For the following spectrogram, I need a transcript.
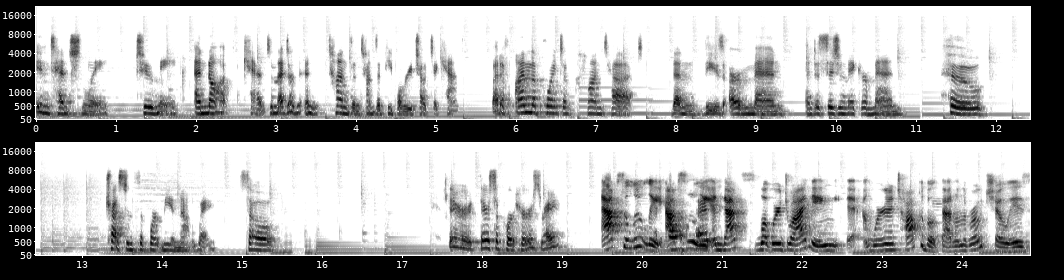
intentionally to me and not Kent. And that doesn't, and tons and tons of people reach out to Kent. But if I'm the point of contact, then these are men and decision maker men who trust and support me in that way. So they're they're supporters, right? Absolutely, absolutely, and that's what we're driving. Uh, we're going to talk about that on the roadshow. Is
